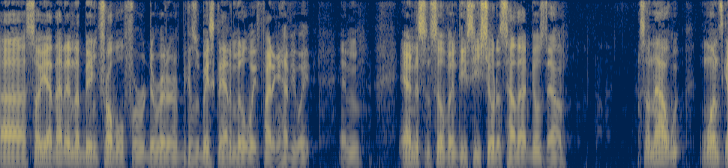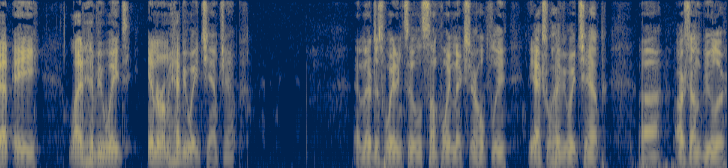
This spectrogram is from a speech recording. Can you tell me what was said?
Uh, so yeah, that ended up being trouble for de Ridder because we basically had a middleweight fighting a heavyweight, and Anderson Silva and DC showed us how that goes down. So now one's got a light heavyweight interim heavyweight champ champ, and they're just waiting till some point next year. Hopefully, the actual heavyweight champ, uh, Arjan Bhullar,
